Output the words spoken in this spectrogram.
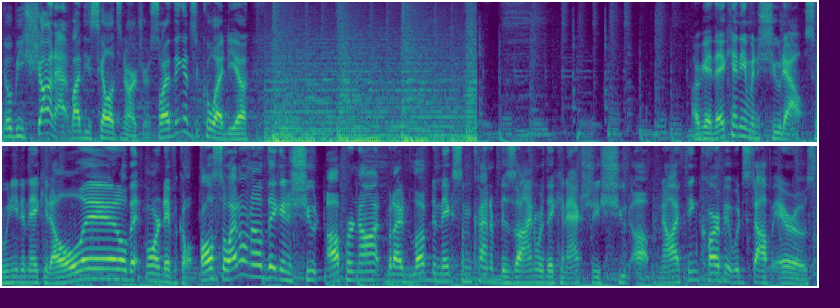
you'll be shot at by these skeleton archers. So I think it's a cool idea. Okay, they can't even shoot out, so we need to make it a little bit more difficult. Also, I don't know if they can shoot up or not, but I'd love to make some kind of design where they can actually shoot up. Now, I think carpet would stop arrows.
